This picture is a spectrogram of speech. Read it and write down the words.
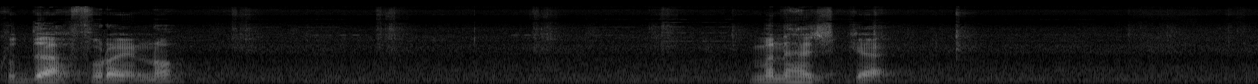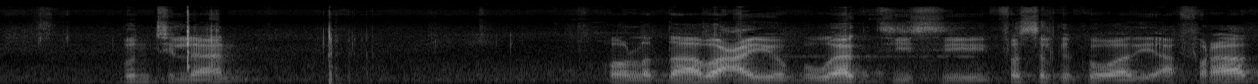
ku daahfurayno manhajka puntland oo la daabacayo buwaagtiisii fasalka koowaad iyo afraad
